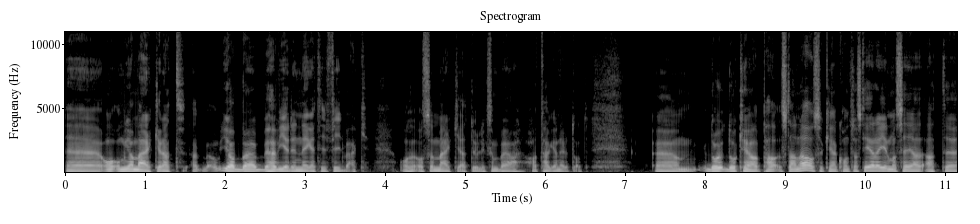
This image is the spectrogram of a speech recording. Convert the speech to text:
eh om jag märker att, att jag bör, behöver ge dig negativ feedback och, och, så märker jag att du liksom börjar ha taggarna utåt. Um, då, då, kan jag stanna och så kan jag kontrastera genom att säga att uh,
